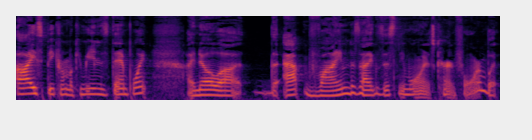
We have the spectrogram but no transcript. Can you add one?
I speak from a community standpoint. I know uh, the app Vine does not exist anymore in its current form, but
